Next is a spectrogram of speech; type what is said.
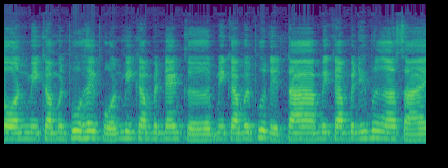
ตน มีกรรมเป็นผู้ให้ผล มีกรรมเป็นแดนเกิด มีกรรมเป็นผู้ติดตาม มีกรรมเป็นที่พึ่งอาศัย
